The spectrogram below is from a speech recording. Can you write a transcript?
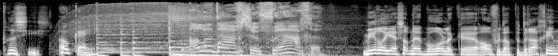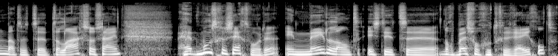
precies. Oké. Alledaagse vragen. Merel, jij zat net behoorlijk eh, over dat bedrag in, dat het eh, te laag zou zijn. Het moet gezegd worden, in Nederland is dit eh, nog best wel goed geregeld,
